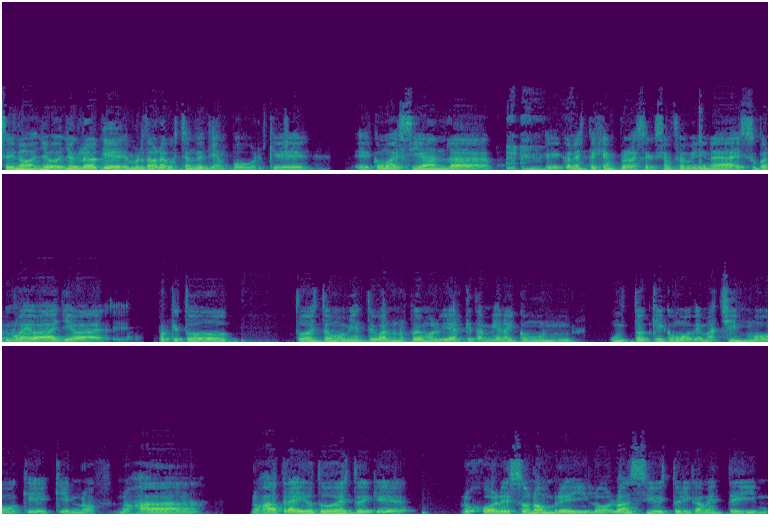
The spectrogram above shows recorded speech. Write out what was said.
Sí, no, yo, yo creo que en verdad es una cuestión de tiempo, porque eh, como decían, la, eh, con este ejemplo, la selección femenina es súper nueva, lleva, eh, porque todo, todo este movimiento igual no nos podemos olvidar que también hay como un, un toque como de machismo que, que nos, nos ha, nos ha traído todo esto de que los jugadores son hombres y lo, lo han sido históricamente y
